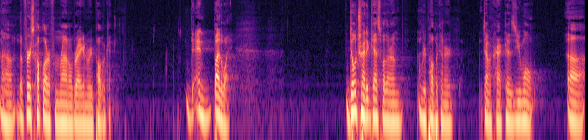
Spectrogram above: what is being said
Um, the first couple are from Ronald Reagan, Republican. And by the way, don't try to guess whether I'm Republican or Democrat because you won't. Uh,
